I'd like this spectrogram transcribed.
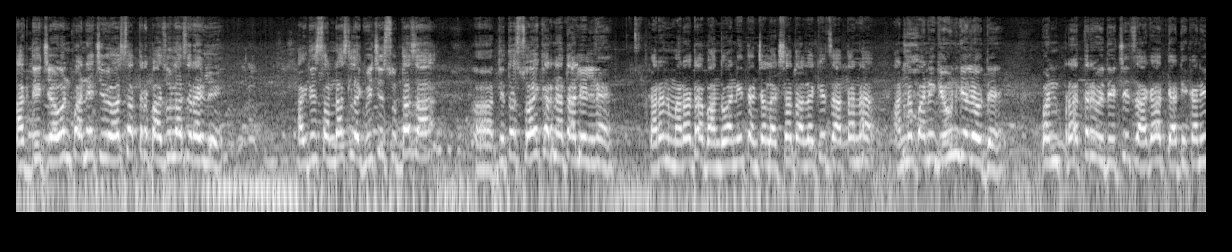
अगदी जेवण पाण्याची व्यवस्था तर बाजूलाच राहिली. अगदी संडास लघवीची सुद्धा जा तिथं सोय करण्यात आलेली नाही. कारण मराठा बांधवांनी त्यांच्या लक्षात आलं की जाताना अन्नपाणी घेऊन गेले होते. पण प्रातर्विधीची जागा त्या ठिकाणी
